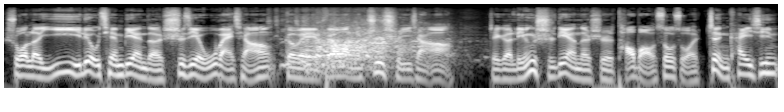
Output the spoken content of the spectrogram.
说了一亿六千遍的世界五百强，各位不要忘了支持一下啊。这个零食店呢是淘宝搜索“朕开心”，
